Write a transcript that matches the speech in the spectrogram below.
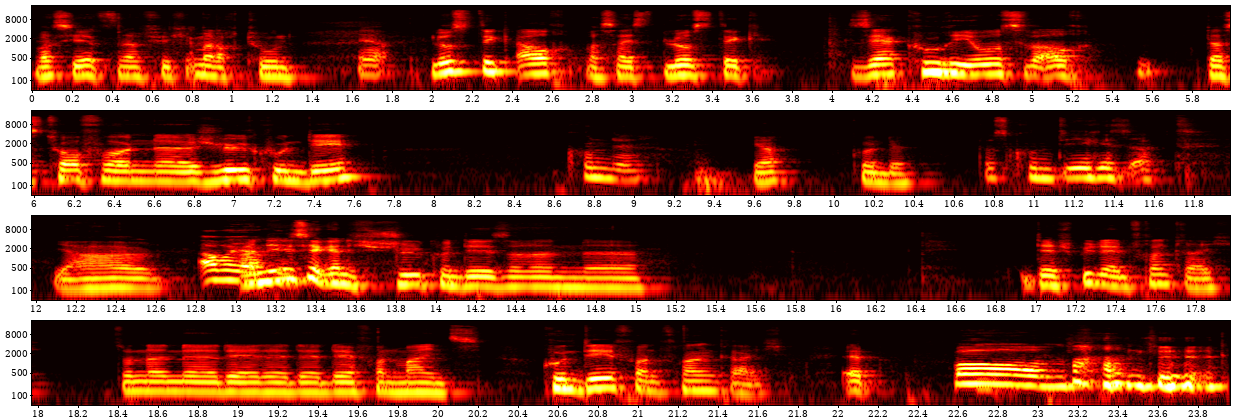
was sie jetzt natürlich immer noch tun. Lustig auch, was heißt lustig? Sehr kurios war auch das Tor von äh, Jules Koundé. Kunde. Ja, Kunde. Du hast Koundé gesagt. Ja, aber ja, ah, nee, ist ja gar nicht Jules Koundé, sondern äh, der spielt ja in Frankreich. Sondern äh, der, der, der, der von Mainz. Koundé von Frankreich. Äh, oh Mann!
